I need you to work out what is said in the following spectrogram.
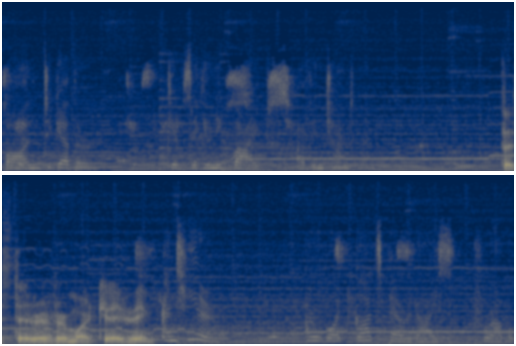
bond together gives a unique vibes of enchantment. That's the river market, I think. And here are what God's paradise probably.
